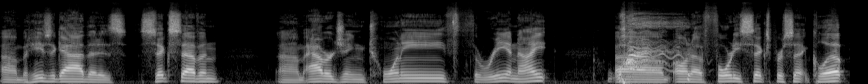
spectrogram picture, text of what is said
Um, but he's a guy that is six seven, um, averaging twenty three a night um, on a forty six percent clip.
